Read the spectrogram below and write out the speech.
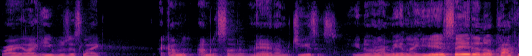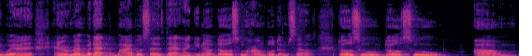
right? Like he was just like, like I'm, I'm the son of man. I'm Jesus. You know what I mean? Like he didn't say it in no cocky way. And remember that the Bible says that, like you know, those who humble themselves, those who, those who, um,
